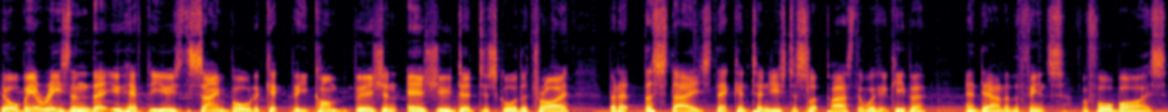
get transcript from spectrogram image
There will be a reason that you have to use the same ball to kick the conversion as you did to score the try, but at this stage, that continues to slip past the wicketkeeper and down to the fence for four buys.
